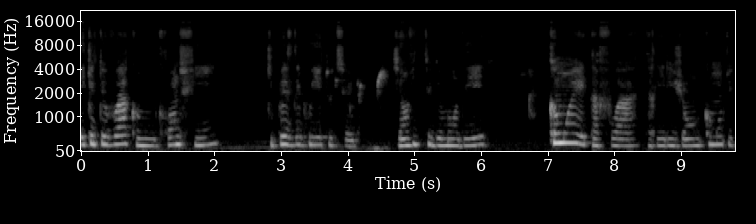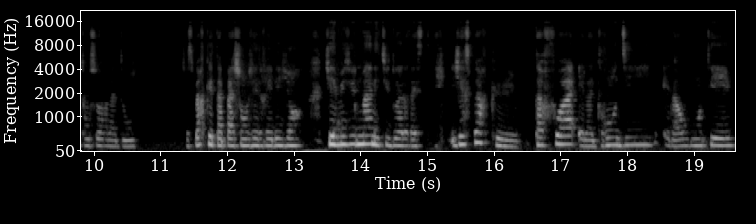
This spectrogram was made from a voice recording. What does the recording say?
et qu'il te voit comme une grande fille qui peut se débrouiller toute seule. J'ai envie de te demander comment est ta foi, ta religion, comment tu t'en sors là-dedans? J'espère que tu n'as pas changé de religion. Tu es musulmane et tu dois le rester. J'espère que ta foi, elle a grandi, elle a augmenté.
